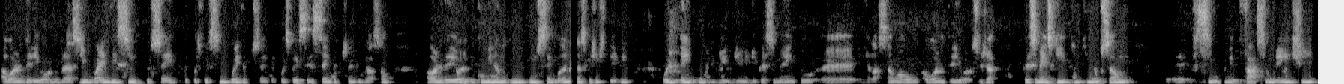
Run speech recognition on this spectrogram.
ao ano anterior. No Brasil, 45%, depois foi 50%, depois foi 60% em relação ao ano anterior, e combinando com, com semanas que a gente teve 80% de, de, de crescimento é, em relação ao, ao, ano anterior. Ou seja, crescimentos que, que não são é, simples, facilmente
